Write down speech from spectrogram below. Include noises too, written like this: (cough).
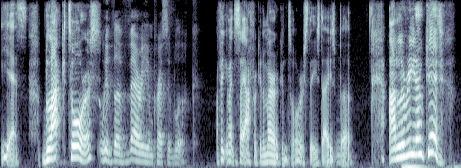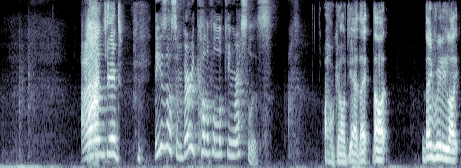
Yes. Black Taurus. With a very impressive look. I think you meant to say African American Taurus these days, but. And Laredo Kid. (laughs) Um, these are some very colourful looking wrestlers. Oh, God, yeah. They, uh, they really like.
